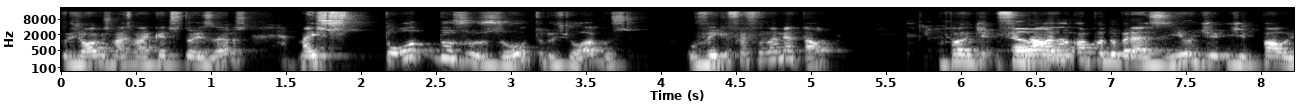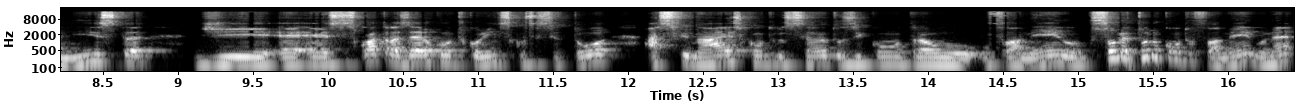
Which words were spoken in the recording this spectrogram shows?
os jogos mais marcantes dois anos, mas todos os outros jogos, o Veiga foi fundamental. Falando de final da Copa do Brasil, de, de Paulista, de é, é esses 4 a 0 contra o Corinthians que você citou, as finais contra o Santos e contra o, o Flamengo, sobretudo contra o Flamengo, né?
